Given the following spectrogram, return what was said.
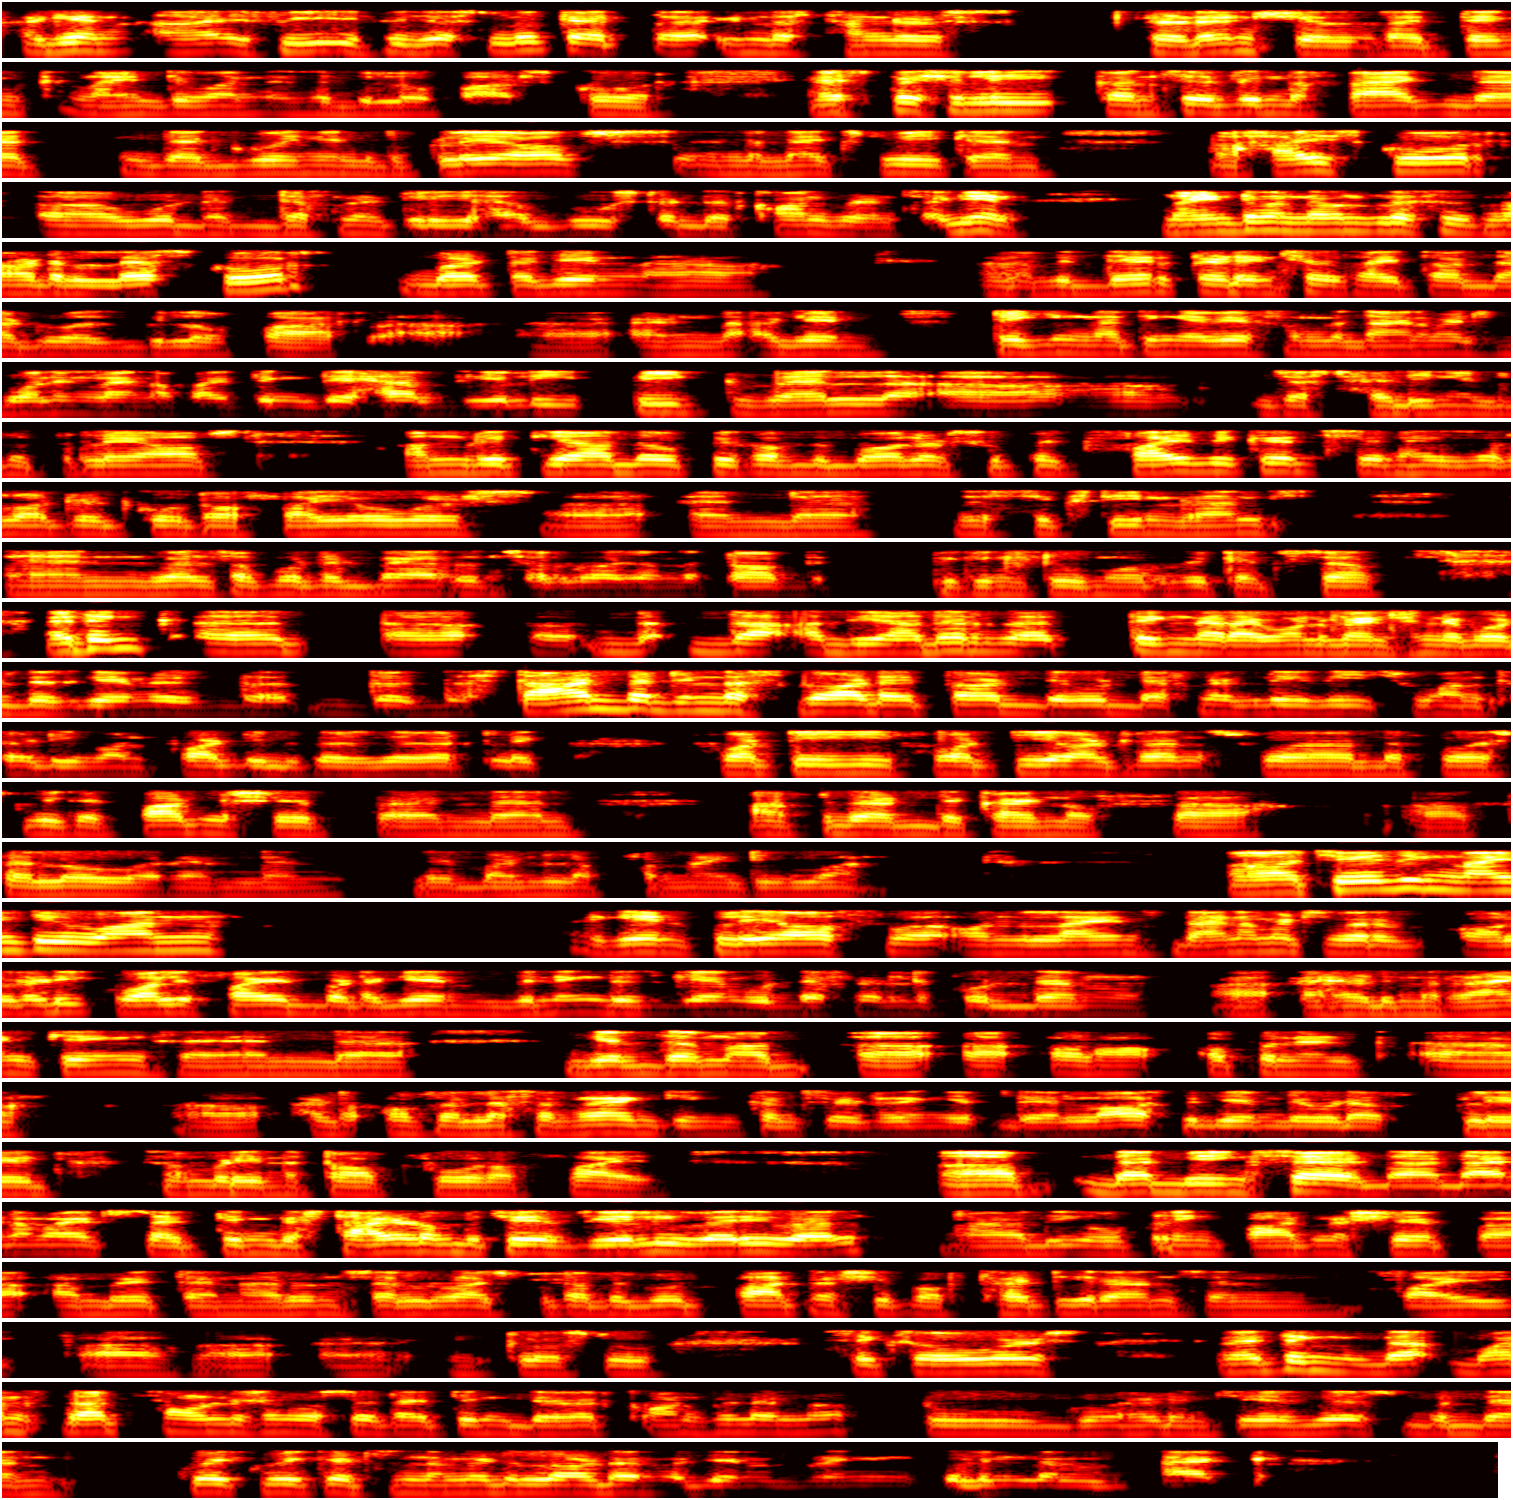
again, uh, if we if we just look at uh, Indus Thunder's credentials, I think 91 is a below par score, especially considering the fact that they're going into the playoffs in the next week and a high score uh, would definitely have boosted their confidence. Again, 91 nevertheless is not a less score, but again, uh, uh, with their credentials, I thought that was below par. Uh, uh, and again, taking nothing away from the Dynamites bowling lineup, I think they have really peaked well just heading into the playoffs. Amrit Yadav, pick of the bowlers who picked five wickets in his allotted quota of five overs and uh, 16 runs and well supported by Arun Selvaraj on the top, picking two more wickets. So I think uh, uh, the, the, the other thing that I want to mention about this game is the, the, the start that Indus got. I thought they would definitely reach 130, 140 because they were like 40, 40 odd runs for the first wicket partnership, and then after that they kind of uh, uh, fell over, and then they bundled up for 91. Uh, chasing 91, again playoff uh, on the lines. Dynamites were already qualified, but again winning this game would definitely put them uh, ahead in the rankings and uh, give them a, a, a, a opponent of a lesser ranking. Considering if they lost the game, they would have played somebody in the top four or five. Uh, that being said, uh, Dynamites, I think they started off the chase really very well. Uh, the opening partnership, uh, Amrit and Arun Selvaraj put up a good partnership of 30 runs in five, uh, in close to six overs. And I think that once that foundation was set, I think they were confident enough to go ahead and chase this. But then quick wickets in the middle order, again bringing pulling them back.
